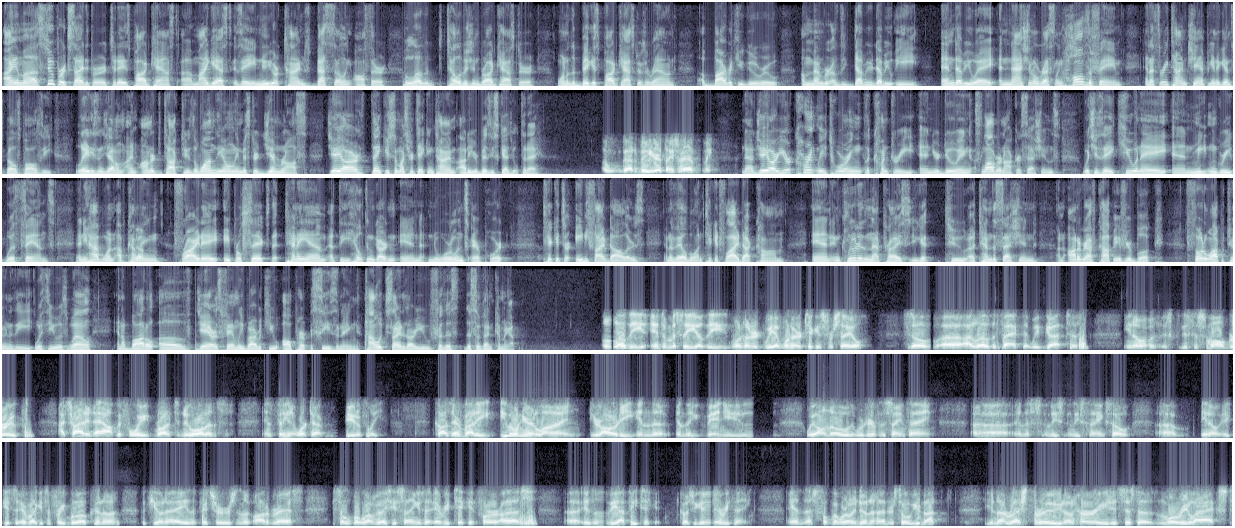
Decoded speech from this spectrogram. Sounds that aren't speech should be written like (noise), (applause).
I am uh, super excited for today's podcast. Uh, my guest is a New York Times best-selling author, beloved television broadcaster, one of the biggest podcasters around, a barbecue guru, a member of the WWE, NWA, and National Wrestling Halls of Fame, and a three time champion against Bell's palsy. Ladies and gentlemen, I'm honored to talk to the one, the only Mr. Jim Ross. JR, thank you so much for taking time out of your busy schedule today. I'm glad to be here. Thanks for having me. Now, JR, you're currently touring the country and you're doing Slobberknocker sessions, which is a Q&A and meet and greet with fans. And you have one upcoming yep. Friday, April 6th at 10 a.m. at the Hilton Garden Inn, New Orleans Airport. Tickets are $85 and available on ticketfly.com. And included in that price, you get to attend the session, an autographed copy of your book, photo opportunity with you as well, and a bottle of JR's Family Barbecue all-purpose seasoning. How excited are you for this this event coming up? I love the intimacy of the 100. We have 100 tickets for sale, so uh, I love the fact that we've got to, you know, it's just a small group I tried it out before we brought it to New Orleans, and it worked out beautifully. Because everybody, even when you're in line, you're already in the in the venue. We all know that we're here for the same thing, uh, in this in these in these things. So, um, you know, it gets everybody gets a free book and uh, the Q and A and the pictures and the autographs. So what I'm basically saying is that every ticket for us uh, is a VIP ticket because you get everything and that's but we're only doing a hundred, so you're not you're not rushed through, you're not hurried. It's just a more relaxed,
